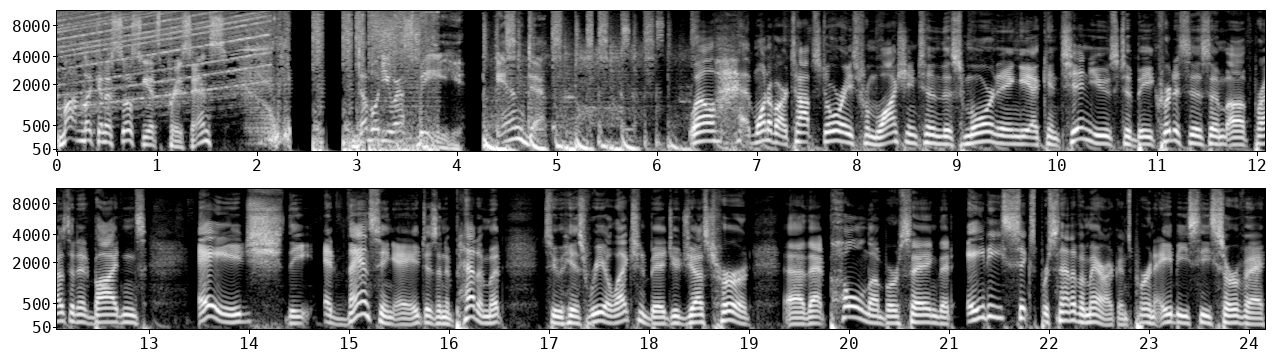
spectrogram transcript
Montlick and Associates presents WSB In Depth. Well, one of our top stories from Washington this morning continues to be criticism of President Biden's age, the advancing age, is an impediment to his reelection bid. You just heard uh, that poll number saying that 86% of Americans, per an ABC survey,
